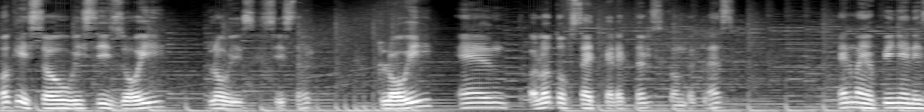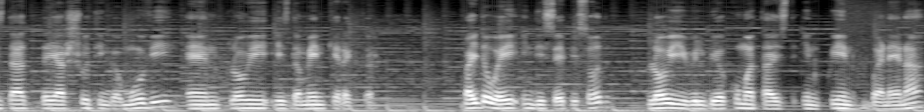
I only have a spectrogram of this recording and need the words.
Okay, so we see Zoe, Chloe's sister, Chloe, and a lot of side characters from the class. And my opinion is that they are shooting a movie and Chloe is the main character. By the way, in this episode, Chloe will be akumatized in Queen Banana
